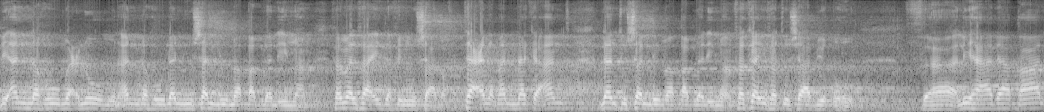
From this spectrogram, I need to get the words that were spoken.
لأنه معلوم أنه لن يسلم قبل الإمام. فما الفائدة في المسابقة؟ تعلم أنك أنت لن تسلم قبل الإمام فكيف تسابقه؟ فلهذا قال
